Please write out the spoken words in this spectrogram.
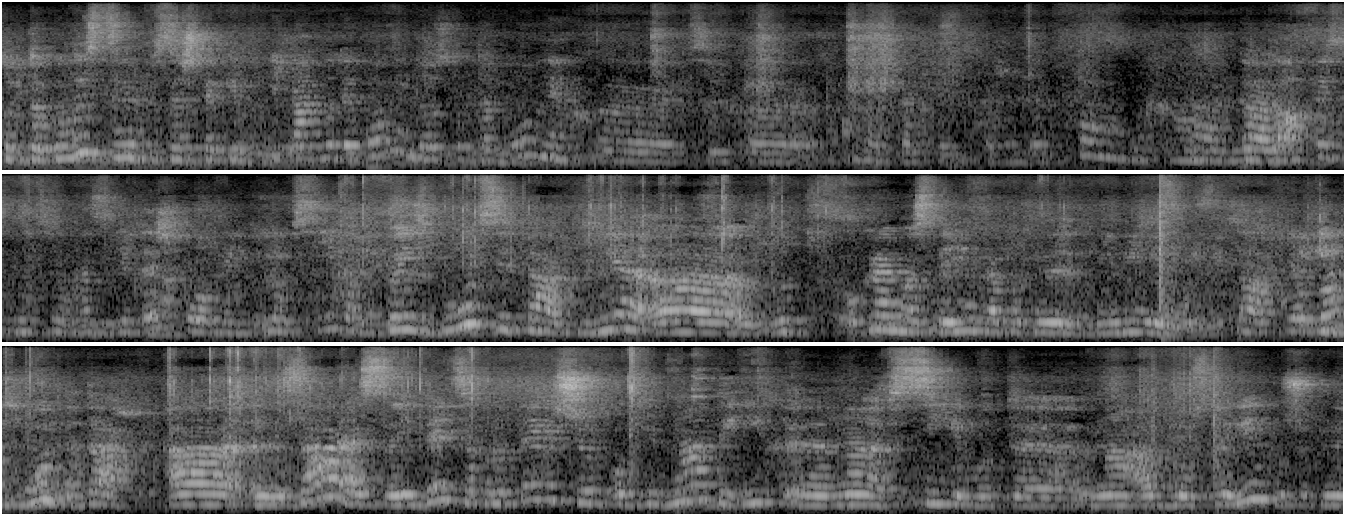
Тобто колись це все ж таки буде. І там буде повний доступ до повних е, цих ну, картин, скажімо так. Так. Тобто, А в Фейсбуці у нас є теж повний, ну всі В вони. Фейсбуці так є е, от, окрема сторінка по княгині Ольги. Так, я І буде, так. А е, зараз йдеться про те, щоб об'єднати їх е, на всі, от, е, на одну сторінку, щоб не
